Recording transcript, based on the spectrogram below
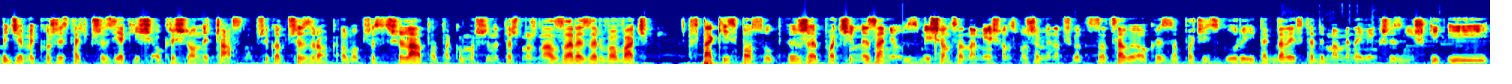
będziemy korzystać przez jakiś określony czas, na przykład przez rok albo przez 3 lata. Taką maszynę też można zarezerwować w taki sposób, że płacimy za nią z miesiąca na miesiąc, możemy na przykład za cały okres zapłacić z góry i tak dalej, wtedy mamy największe zniżki i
